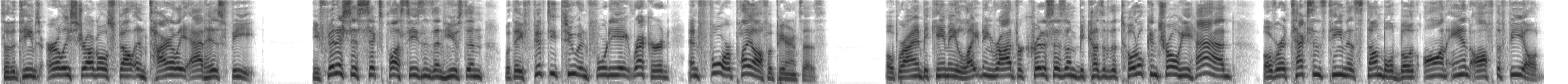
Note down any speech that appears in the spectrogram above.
so the team's early struggles fell entirely at his feet. He finished his six plus seasons in Houston with a 52 and 48 record and four playoff appearances. O'Brien became a lightning rod for criticism because of the total control he had over a Texans team that stumbled both on and off the field.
